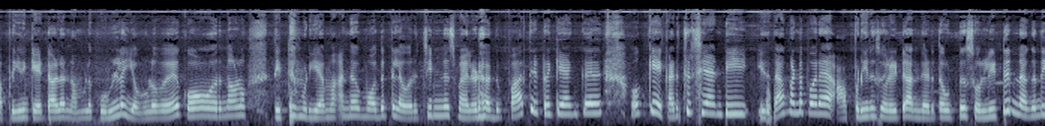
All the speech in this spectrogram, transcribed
அப்படின்னு கேட்டாலும் நம்மளுக்கு உள்ளே எவ்வளவு கோவம் இருந்தாலும் திட்ட முடியாமல் அந்த முதட்டில் ஒரு சின்ன ஸ்மைலோட அது பார்த்துட்ருக்கேன் அங்கிள் ஓகே கிடச்சிருச்சு ஆண்டி இதுதான் பண்ண போகிறேன் அப்படின்னு சொல்லிட்டு அந்த இடத்த விட்டு சொல்லிட்டு நகர்ந்து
